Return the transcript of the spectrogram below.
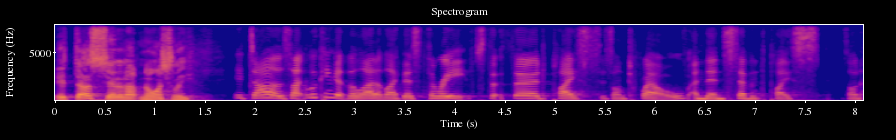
it does set it up nicely. It does. Like looking at the ladder, like there's three, th- third place is on 12, and then seventh place is on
